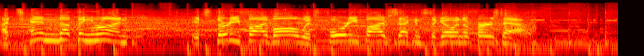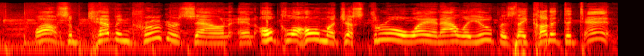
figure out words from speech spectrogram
A 10 0 run. It's 35 all with 45 seconds to go in the first half. Wow, some Kevin Kruger sound, and Oklahoma just threw away an alley oop as they cut it to 10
